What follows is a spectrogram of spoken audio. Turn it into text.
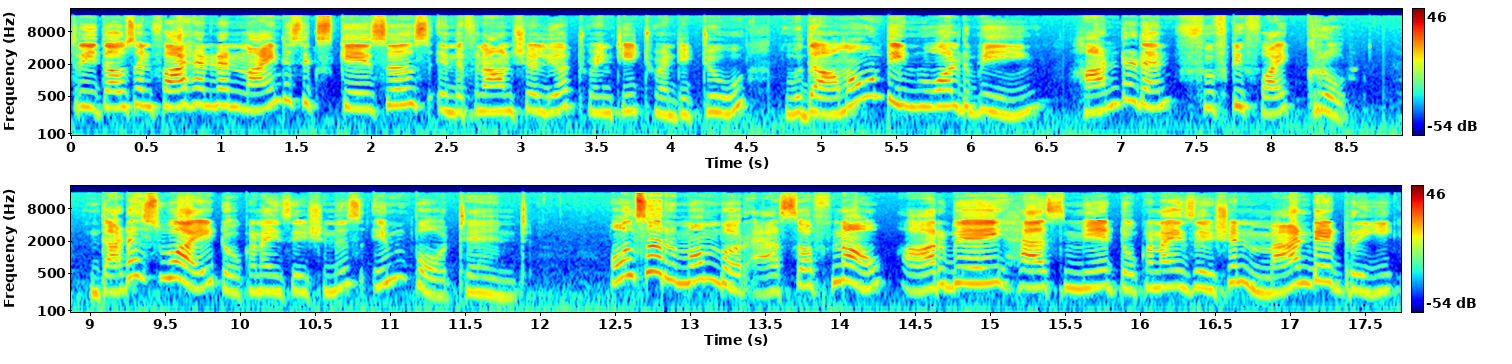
3,596 cases in the financial year 2022 with the amount involved being 155 crore. That is why tokenization is important. Also remember as of now RBI has made tokenization mandatory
